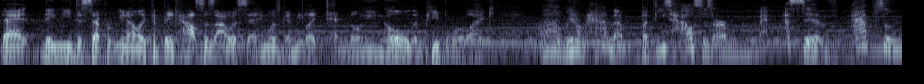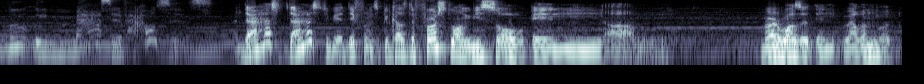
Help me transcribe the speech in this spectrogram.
that they need to separate. You know, like the big houses I was saying was going to be like ten million gold, and people were like, "Oh, we don't have that." But these houses are massive, absolutely massive houses. And there has there has to be a difference because the first one we saw in um where was it in Valenwood?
